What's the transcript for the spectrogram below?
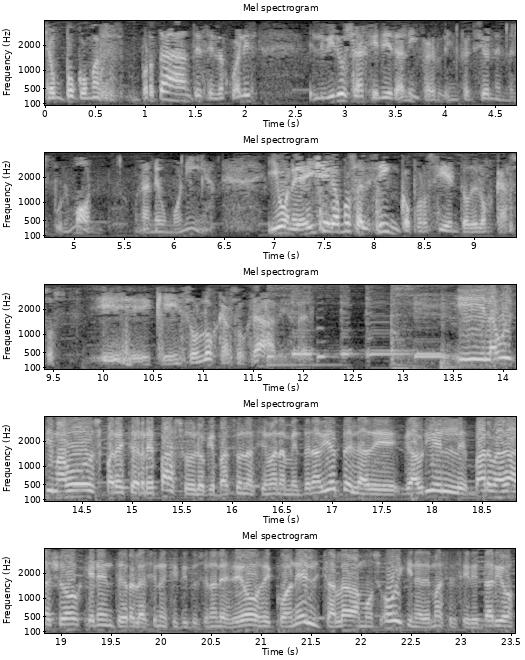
ya un poco más importantes, en los cuales el virus ya genera la, infección en el pulmón, una neumonía. Y bueno, de ahí llegamos al 5% de los casos, eh, que son los casos graves. Y la última voz para este repaso de lo que pasó en la semana en Ventana Abierta es la de Gabriel Barbagallo, gerente de Relaciones Institucionales de OSDE. Con él charlábamos hoy, quien además es secretario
